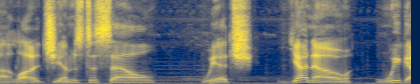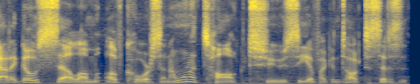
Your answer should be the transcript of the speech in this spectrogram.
A lot of gems to sell, which, you know, we got to go sell them, of course. And I want to talk to, see if I can talk to Citizen,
